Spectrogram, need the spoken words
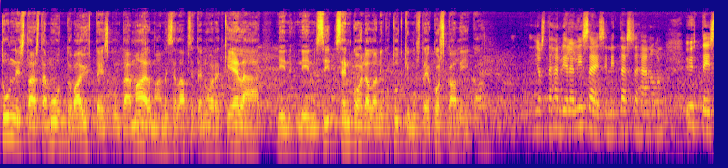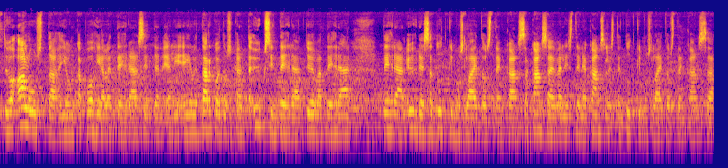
tunnistaa sitä muuttuvaa yhteiskuntaa ja maailmaa, missä lapset ja nuoretkin elää, niin, niin sen kohdalla niin tutkimusta ei ole koskaan liikaa jos tähän vielä lisäisin, niin tässähän on yhteistyöalusta, jonka pohjalle tehdään sitten, eli ei ole tarkoituskaan, että yksin tehdään työ, vaan tehdään, tehdään yhdessä tutkimuslaitosten kanssa, kansainvälisten ja kansallisten tutkimuslaitosten kanssa.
